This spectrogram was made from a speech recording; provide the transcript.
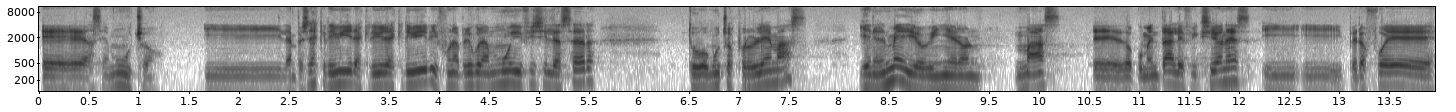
eh, hace mucho, y la empecé a escribir, a escribir, a escribir, y fue una película muy difícil de hacer, tuvo muchos problemas, y en el medio vinieron más eh, documentales, ficciones, y, pero fue,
